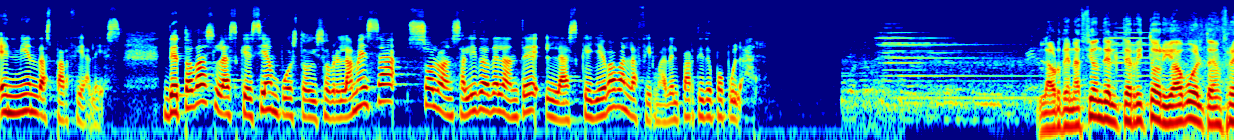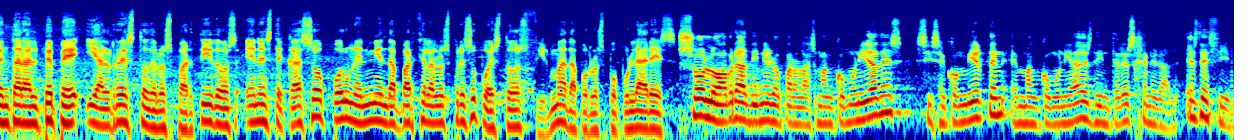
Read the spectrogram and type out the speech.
enmiendas parciales. De todas las que se han puesto hoy sobre la mesa, solo han salido adelante las que llevaban la firma del Partido Popular. La ordenación del territorio ha vuelto a enfrentar al PP y al resto de los partidos, en este caso por una enmienda parcial a los presupuestos firmada por los populares. Solo habrá dinero para las mancomunidades si se convierten en mancomunidades de interés general. Es decir,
